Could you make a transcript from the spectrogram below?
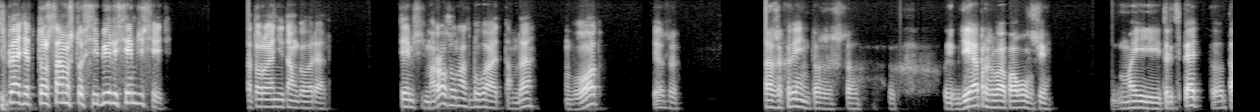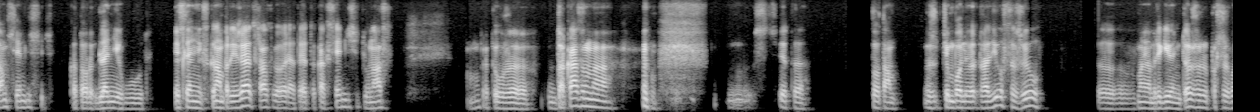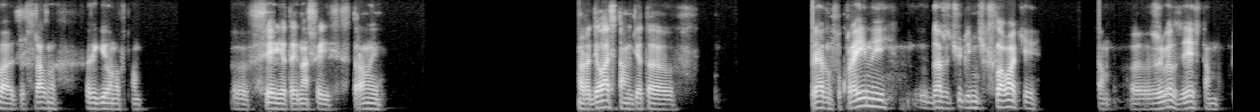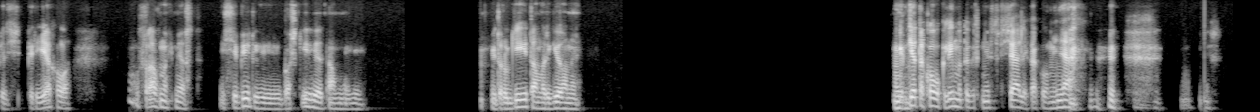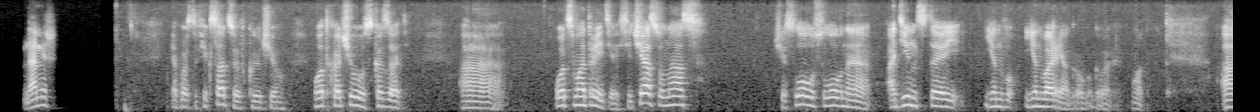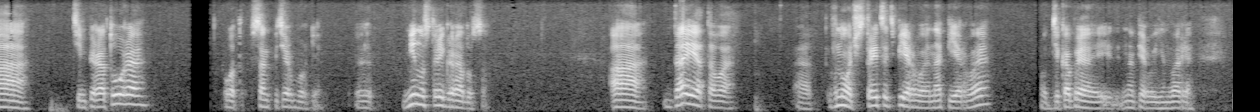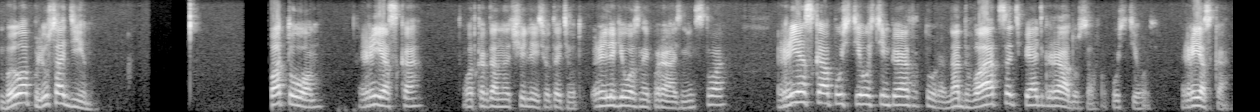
35 это то же самое, что в Сибири 70, которые они там говорят. 70 мороза у нас бывает там, да? Вот, те же. Та же хрень тоже, что где я проживаю по Волжье, мои 35, то там 70, которые для них будут. Если они к нам приезжают, сразу говорят, это как 70 у нас. Вот это уже доказано. это кто там, тем более родился, жил, в моем регионе тоже проживают же с разных регионов там э, всей этой нашей страны. Родилась там где-то рядом с Украиной, даже чуть ли не Чехословакии, там, э, живет здесь, там переехала ну, с разных мест. И Сибирь, и Башкирия, там, и, и другие там регионы. Где такого климата, говорит, не встречали, как у меня. Да, Миш? Я просто фиксацию включил. Вот хочу сказать. А, вот смотрите, сейчас у нас число условное 11 янв... января, грубо говоря. Вот. А температура вот в Санкт-Петербурге э, минус 3 градуса. А до этого в ночь с 31 на 1, вот декабря на 1 января, было плюс 1. Потом резко вот когда начались вот эти вот религиозные празднества, резко опустилась температура, на 25 градусов опустилась, резко.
